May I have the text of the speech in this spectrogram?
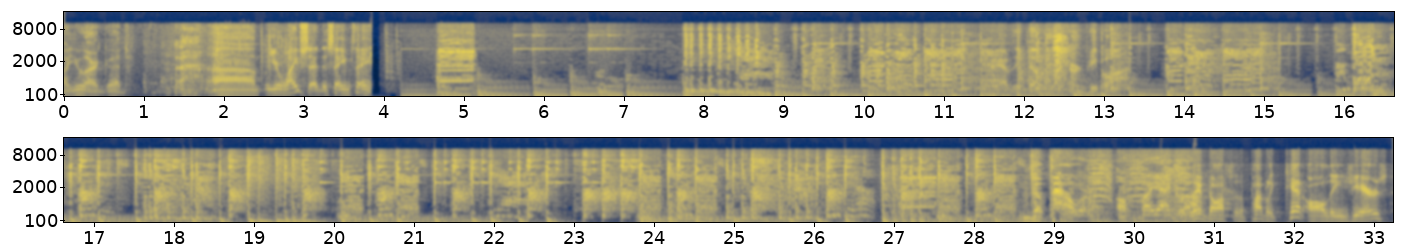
Oh, you are good. Uh, your wife said the same thing. I have the ability to turn people on. The power of Viagra. lived off of the public tit all these years.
